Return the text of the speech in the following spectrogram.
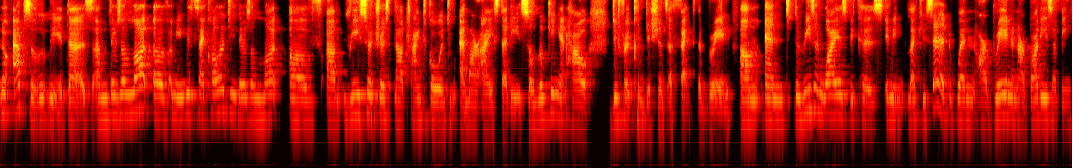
No, absolutely, it does. Um, there's a lot of, I mean, with psychology, there's a lot of um, researchers now trying to go into MRI studies. So, looking at how different conditions affect the brain. Um, and the reason why is because, I mean, like you said, when our brain and our bodies are being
